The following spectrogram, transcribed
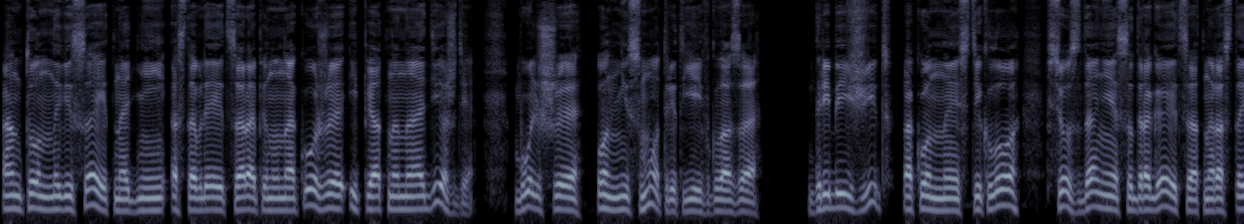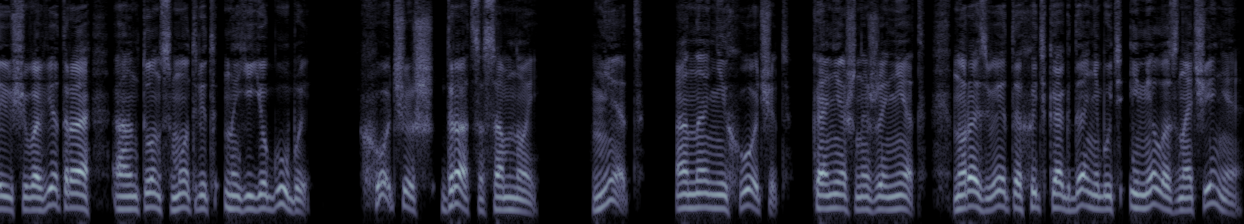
Антон нависает над ней, оставляет царапину на коже и пятна на одежде. Больше он не смотрит ей в глаза. Дребезжит оконное стекло, все здание содрогается от нарастающего ветра, а Антон смотрит на ее губы. «Хочешь драться со мной?» «Нет, она не хочет. Конечно же нет, но разве это хоть когда-нибудь имело значение?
